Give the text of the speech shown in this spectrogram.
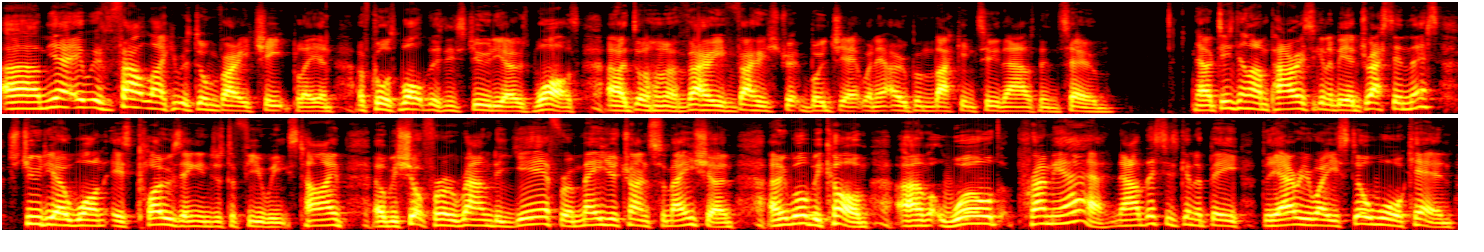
Um, yeah, it, felt like it was done very cheaply. And of course, Walt Disney Studios was uh, done on a very, very strict budget when it opened back in 2002. Now, Disneyland Paris is going to be addressing this. Studio One is closing in just a few weeks' time. It'll be shut for around a year for a major transformation, and it will become um, world premiere. Now, this is going to be the area where you still walk in,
